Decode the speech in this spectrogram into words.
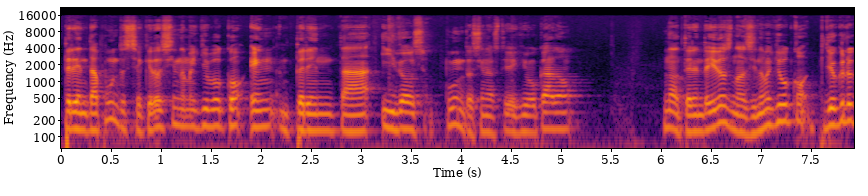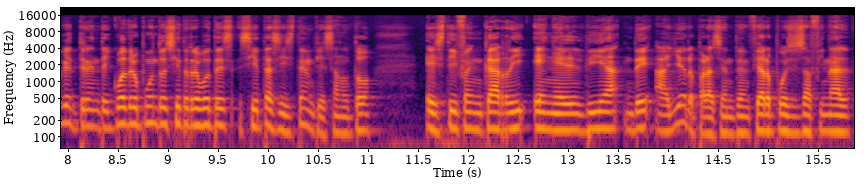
30 puntos. Se quedó, si no me equivoco, en 32 puntos, si no estoy equivocado. No, 32 no, si no me equivoco, yo creo que 34 puntos, 7 rebotes, 7 asistencias anotó Stephen Curry en el día de ayer para sentenciar pues esa final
